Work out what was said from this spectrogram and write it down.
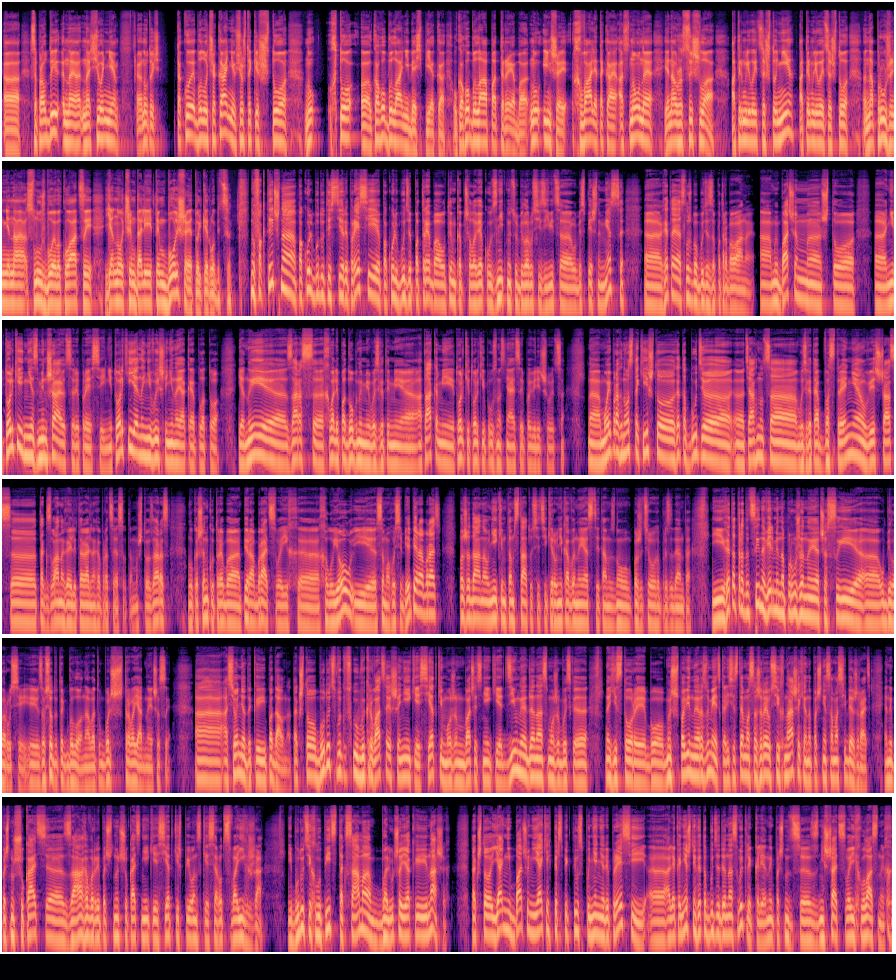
Сапраўды на на сёння ну то есть такое было чаканне все ж таки что ну у хто кого была небяспека у кого была патрэба ну іншая хваля такая асноўная яна уже сышла атрымліваецца что не атрымліваецца что напружанне на службу эвакуацыі яно чым далей тым большее толькі робіцца Ну фактычна пакуль будуць ісці рэпрэсіі пакуль будзе патрэба ў тым каб чалавеку знікнуць у Беларусі з'явіцца ў бяспечным месцы гэтая служба будзе запатрабаваная. А мы бачым что не толькі не змяншаюцца рэпрэсіі не толькі яны не выйшлі ні на якае плато яны зараз хвалепадобнымі вось гэтымі атакамі імі толькі-толькі узмацняецца і павялічваецца. Мой прогноз такі что гэта будзе цягнуцца вось гэтае абвастрэнне ўвесь час так званага элітаральнага працэсу. Тому что зараз лукашенко трэба перабраць сваіх халуёў і самого сябе перабраць пажадана ў нейкім там статусе ці кіраўніка вНС ці там зноў пажыццёвага прэзідэнта. І гэта традыцыйна вельмі напружаныя часы у Беларусі. Заўсёды так было нават у больш траваядныя часы. А, а сёння дык і падаўна. Так што будуць вы, выкрывацца яшчэ нейкія сеткі можемм бачыць нейкія дзіўныя для нас можа быць на гісторыі бо мы ж павінны разумець калі сістэма сажрэ ўсіх наших яна пачне сама себе жраць. Яны пачнуць шукаць загавары пачнуць шукаць нейкія сеткі шпіёнскія сярод сваіх жа. І будуць іх лупіць таксама балюча як і наших Так что я не бачу ніякіх перспектыў спынення рэпрэсій. Але канешне гэта будзе для нас выклік калі яны пачнуць знішчаць сваіх уласных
